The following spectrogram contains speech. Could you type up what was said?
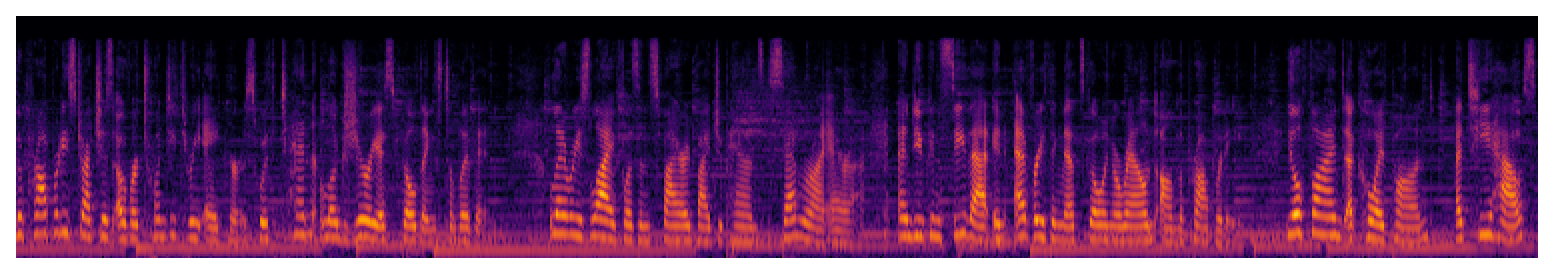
The property stretches over 23 acres with 10 luxurious buildings to live in. Larry's life was inspired by Japan's samurai era, and you can see that in everything that's going around on the property. You'll find a koi pond, a tea house,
